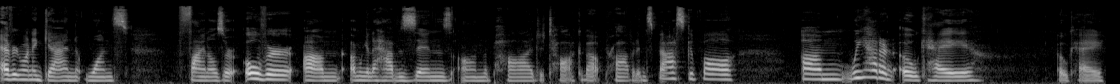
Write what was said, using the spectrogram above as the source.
everyone again once finals are over. Um, I'm going to have Zins on the pod to talk about Providence basketball. Um, we had an okay, okay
